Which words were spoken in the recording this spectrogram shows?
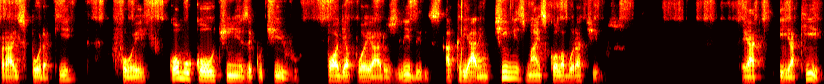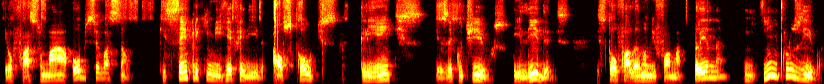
para expor aqui foi como o coaching executivo pode apoiar os líderes a criarem times mais colaborativos. É aqui, e aqui eu faço uma observação, que sempre que me referir aos coaches, clientes, executivos e líderes, estou falando de forma plena e inclusiva,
